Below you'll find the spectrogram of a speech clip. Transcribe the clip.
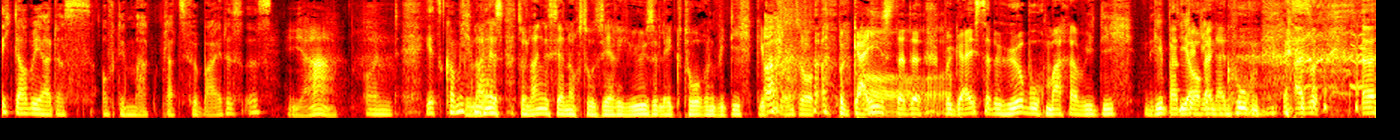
Ich glaube ja, dass auf dem Markt Platz für beides ist. Ja. Und jetzt komme ich solange mal. Es, solange es ja noch so seriöse Lektoren wie dich gibt und so begeisterte, oh. begeisterte Hörbuchmacher wie dich gibt, die auch in einen Kuchen. Also äh,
